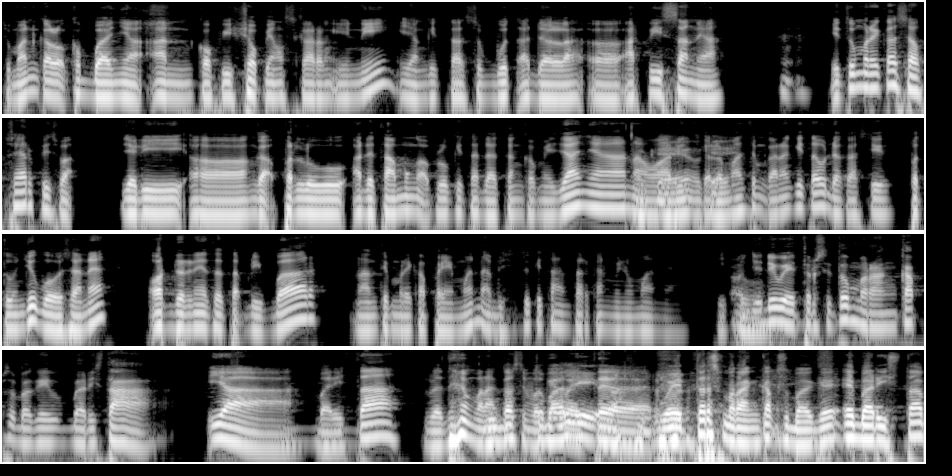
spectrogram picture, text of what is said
cuman kalau kebanyakan coffee shop yang sekarang ini yang kita sebut adalah eh, artisan ya Itu mereka self service pak. Jadi eh, nggak perlu ada tamu nggak perlu kita datang ke mejanya nawarin Oke, segala oke. macam karena kita udah kasih petunjuk bahwasannya ordernya tetap di bar nanti mereka payment habis itu kita antarkan minumannya. Gitu. Oh, jadi waiters itu merangkap sebagai barista. Iya barista sebenarnya merangkap sebagai Kebalik, waiter. Waiters merangkap sebagai eh barista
